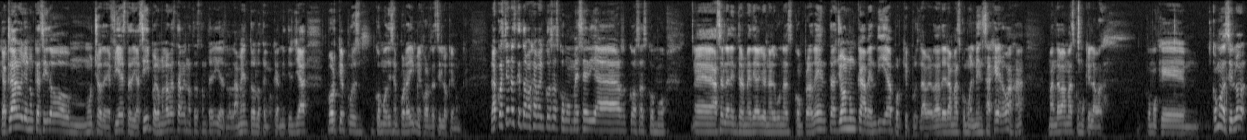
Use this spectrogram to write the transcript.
Que aclaro, yo nunca he sido mucho de fiestas y así, pero me lo gastaba en otras tonterías. Lo lamento, lo tengo que admitir ya, porque pues, como dicen por ahí, mejor decirlo que nunca. La cuestión es que trabajaba en cosas como meseriar, cosas como eh, hacerle de intermediario en algunas compraventas. Yo nunca vendía porque pues la verdad era más como el mensajero, ajá. Mandaba más como que la... Como que... ¿Cómo decirlo?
